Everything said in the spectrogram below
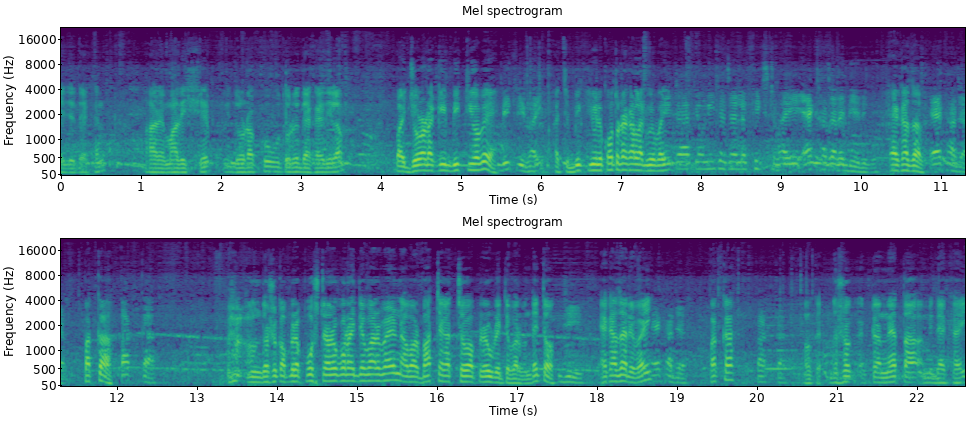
এই যে দেখেন আর মাদির শেপ জোড়া কবুতরে দেখাই দিলাম। ভাই জোড়াটা কি বিক্রি হবে? বিক্রি ভাই। আচ্ছা বিক্রি হলে কত টাকা লাগবে ভাই? এটা কেউ নিতে চাইলে ফিক্সড ভাই এক হাজারে দিয়ে দিব। এক হাজার? এক হাজার। পাক্কা? পাক্কা। দর্শক আপনারা পোস্টারও করাইতে পারবেন আবার বাচ্চা কাচ্চাও আপনারা উঠাইতে পারবেন তাই তো? জি। এক হাজারে ভাই? এক হাজার। পাক্কা? পাক্কা। ওকে দর্শক একটা নেতা আমি দেখাই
